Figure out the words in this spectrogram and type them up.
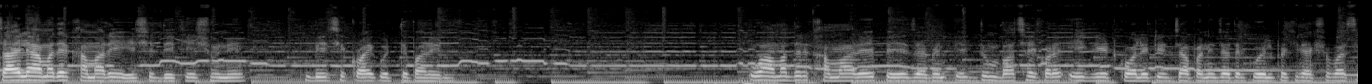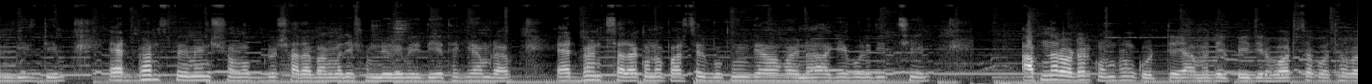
চাইলে আমাদের খামারে এসে দেখে শুনে বেছে ক্রয় করতে পারেন। ও আমাদের খামারে পেয়ে যাবেন। একদম বাছাই করা এই গ্রেড কোয়ালিটির জাপানি জাতের কোয়েল পাখির একশো পার্সেন্ট বীজ, ডিম। অ্যাডভান্স পেমেন্ট সমগ্র সারা বাংলাদেশ হোম ডেলিভারি দিয়ে থাকি আমরা। অ্যাডভান্স ছাড়া কোনো পার্সেল বুকিং দেওয়া হয় না। আগে বলে দিচ্ছি, আপনার অর্ডার কনফার্ম করতে আমাদের পেজের হোয়াটসঅ্যাপ অথবা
